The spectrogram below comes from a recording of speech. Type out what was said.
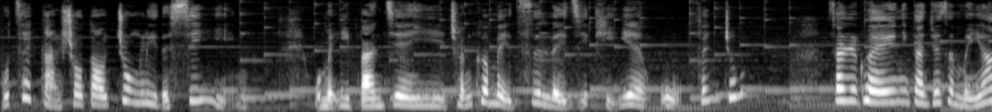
不再感受到重力的吸引。我们一般建议乘客每次累积体验五分钟。向日葵，你感觉怎么样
